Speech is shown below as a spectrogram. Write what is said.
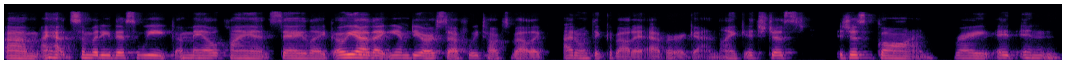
um, i had somebody this week a male client say like oh yeah that emdr stuff we talked about like i don't think about it ever again like it's just it's just gone right it and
